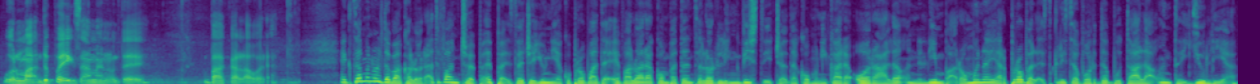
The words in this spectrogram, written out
urma, după examenul de bacalaureat. Examenul de bacalaureat va începe pe 10 iunie cu proba de evaluare a competențelor lingvistice de comunicare orală în limba română, iar probele scrise vor debuta la 1 iulie.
